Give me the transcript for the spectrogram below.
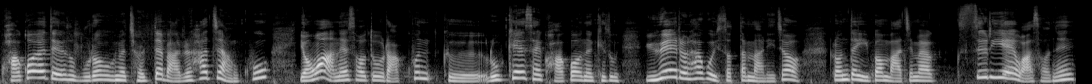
과거에 대해서 물어보면 절대 말을 하지 않고 영화 안에서도 라쿤 그 로켓 의 과거는 계속 유예를 하고 있었단 말이죠. 그런데 이번 마지막 3에 와서는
